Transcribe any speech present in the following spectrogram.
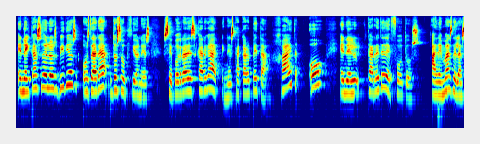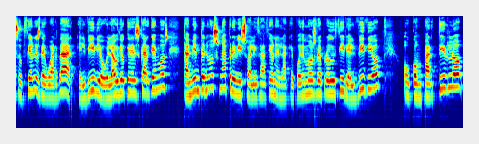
En el caso de los vídeos os dará dos opciones. Se podrá descargar en esta carpeta Hide o en el carrete de fotos. Además de las opciones de guardar el vídeo o el audio que descarguemos, también tenemos una previsualización en la que podemos reproducir el vídeo o compartirlo,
